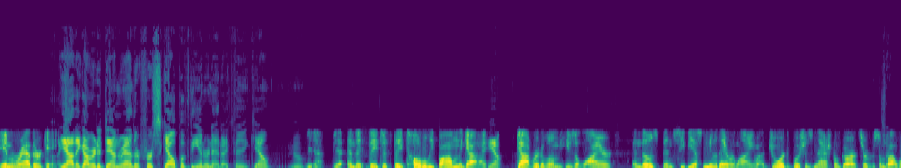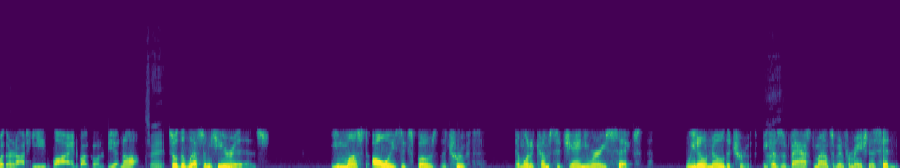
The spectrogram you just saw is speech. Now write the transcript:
in Rathergate. Yeah, they got rid of Dan Rather, first scalp of the internet, I think. Yeah. Yeah. Yeah, yeah, and they, they just they totally bombed the guy. Yeah. got rid of him. He was a liar, and those and CBS knew they were lying about George Bush's National Guard service and about whether or not he lied about going to Vietnam. That's right. So the lesson here is you must always expose the truth. And when it comes to January 6th, we don't know the truth because Oh. vast amounts of information is hidden.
